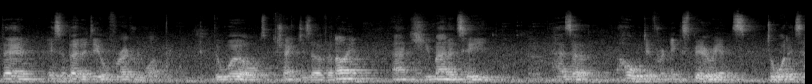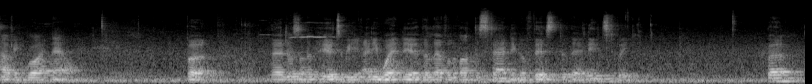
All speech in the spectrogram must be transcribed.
then it's a better deal for everyone. The world changes overnight and humanity has a whole different experience to what it's having right now. But there doesn't appear to be anywhere near the level of understanding of this that there needs to be. But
